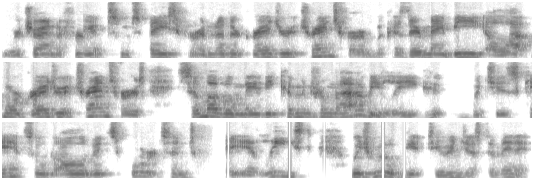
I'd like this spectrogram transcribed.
we're trying to free up some space for another graduate transfer because there may be a lot more graduate transfers. Some of them may be coming from the Ivy League, which has canceled all of its sports and at least, which we'll get to in just a minute.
